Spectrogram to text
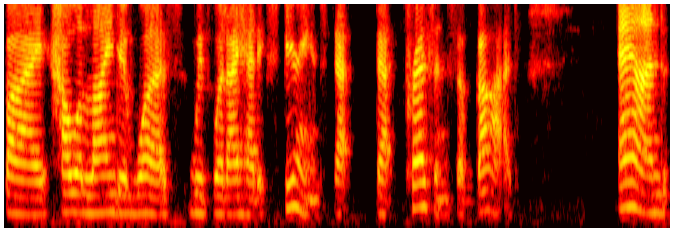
by how aligned it was with what I had experienced that that presence of God. And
